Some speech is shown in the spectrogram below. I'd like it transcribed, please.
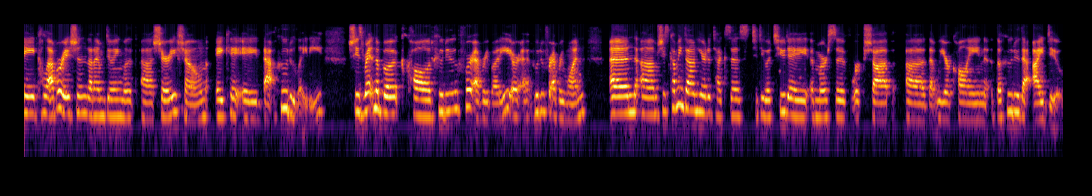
a collaboration that i'm doing with uh, sherry shone aka that hoodoo lady. She's written a book called Hoodoo for Everybody or uh, Hoodoo for Everyone. And um, she's coming down here to Texas to do a two day immersive workshop uh, that we are calling The Hoodoo That I Do.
